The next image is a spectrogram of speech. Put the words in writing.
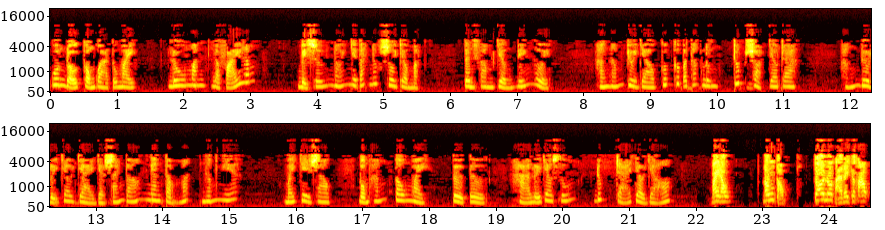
quân đội Cộng hòa tụi mày. Lưu manh là phải lắm. Bị sứ nói như tắt nước sôi vào mặt. Tên Sam giận điến người. Hắn nắm chui dao cướp cướp ở thắt lưng, trút soạt dao ra. Hắn đưa lưỡi dao dài và sáng đó ngang tầm mắt ngắm nghía. Mấy giây sau, bụng hắn câu mày, từ từ, hạ lưỡi dao xuống, đút trả vào giỏ. Bay đâu? Đông tộc, cho nó tại đây cho tao.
